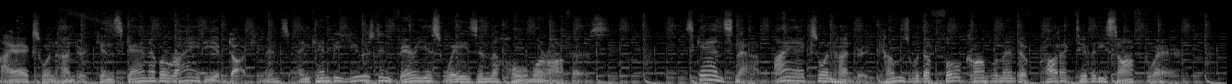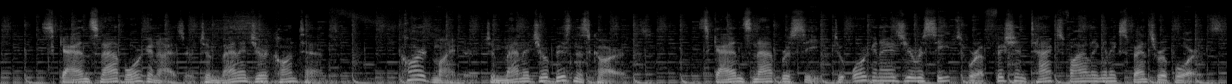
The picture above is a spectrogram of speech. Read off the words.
iX100 can scan a variety of documents and can be used in various ways in the home or office. ScanSnap iX100 comes with a full complement of productivity software. ScanSnap Organizer to manage your content. CardMinder to manage your business cards. ScanSnap Receipt to organize your receipts for efficient tax filing and expense reports.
